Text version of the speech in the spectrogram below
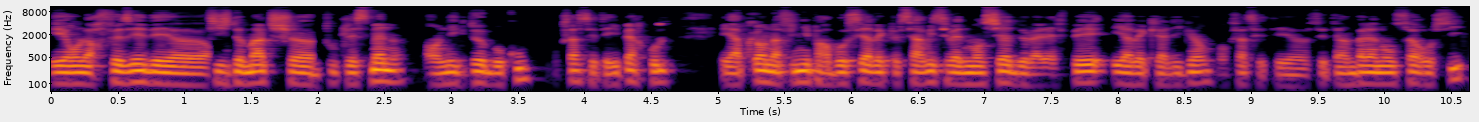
et on leur faisait des euh, fiches de match euh, toutes les semaines en Ligue 2 beaucoup. Donc ça c'était hyper cool. Et après, on a fini par bosser avec le service événementiel de la LFP et avec la Ligue 1. Donc ça, c'était euh, c'était un bel annonceur aussi.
